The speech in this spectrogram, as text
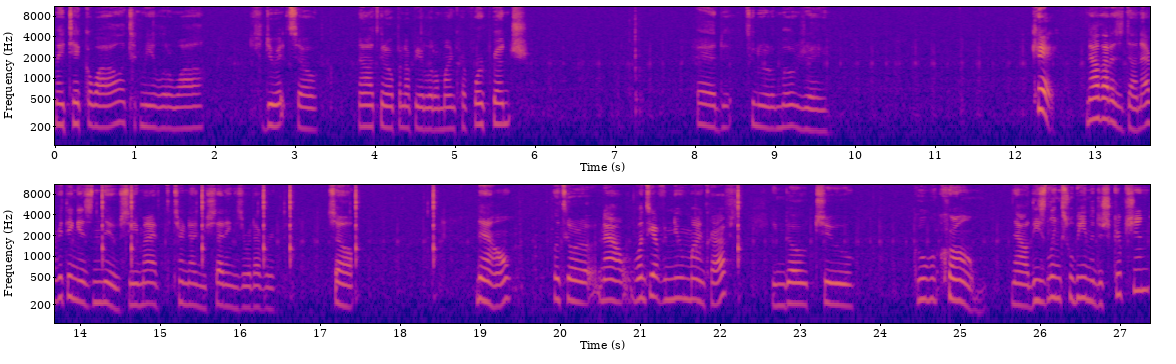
May take a while. It took me a little while to do it, so now it's going to open up your little Minecraft workbench. Go to Mojang. Okay, now that is done, everything is new, so you might have to turn down your settings or whatever. So, now, let's go to, now, once you have a new Minecraft, you can go to Google Chrome. Now, these links will be in the description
